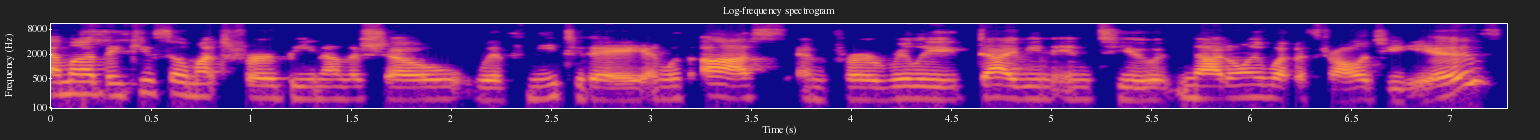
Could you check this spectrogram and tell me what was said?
Emma, thank you so much for being on the show with me today and with us, and for really diving into not only what astrology is,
